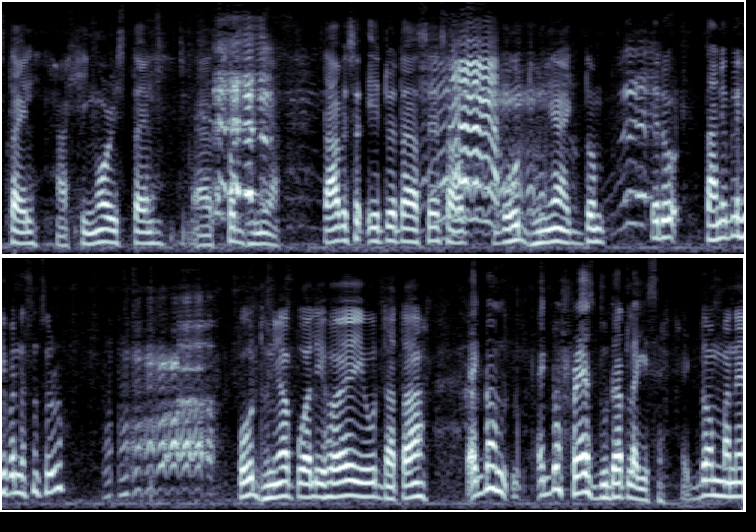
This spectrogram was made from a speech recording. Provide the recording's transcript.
ষ্টাইল শিঙৰ ষ্টাইল চব ধুনীয়া। তাৰপিছত এইটো এটা আছে চাওক বহুত ধুনীয়া একদম এইটো টানি পেলাই সিপান দেচোন চোৰ। বহুত ধুনীয়া পোৱালি হয় ইও দাঁতা। একদম একদম ফ্ৰেছ দুদাঁত লাগিছে। একদম মানে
